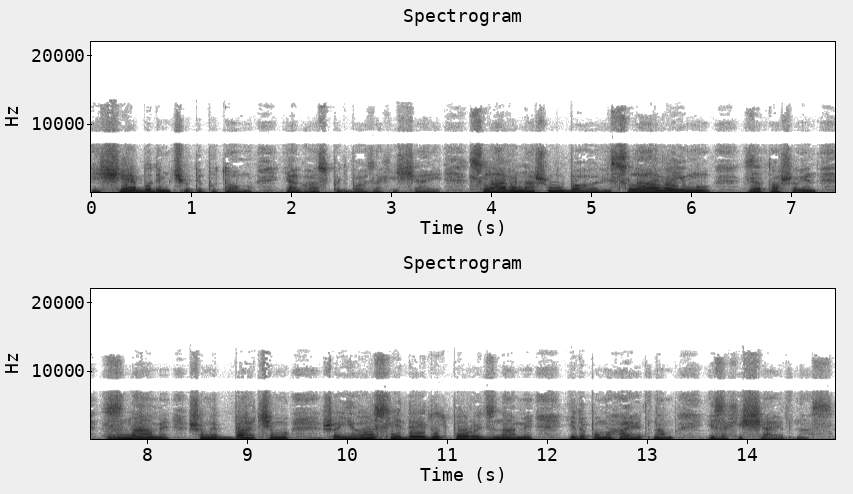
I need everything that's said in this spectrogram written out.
І ще будемо чути по тому, як Господь Бог захищає. Слава нашому Богові, слава йому за те, що Він з нами, що ми бачимо, що Його сліди йдуть поруч з нами і допомагають нам і захищають нас.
